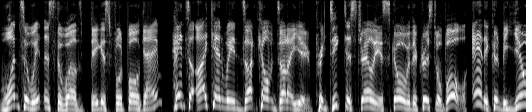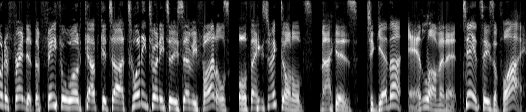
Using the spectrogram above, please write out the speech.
Want to witness the world's biggest football game? Head to iCanWin.com.au, predict Australia's score with a crystal ball, and it could be you and a friend at the FIFA World Cup Qatar 2022 semi finals, all thanks to McDonald's. Maccas, together and loving it. TNC's apply.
